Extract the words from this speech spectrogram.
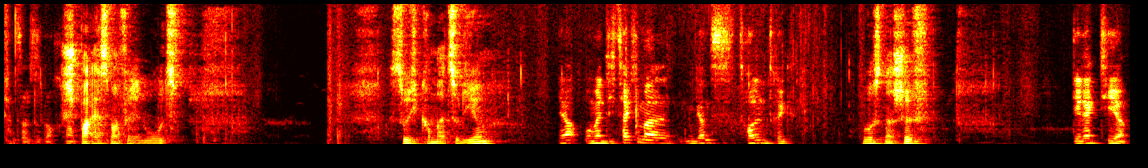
Kannst also noch. Spar erstmal für den Hut. So, ich komme mal zu dir. Ja, Moment, ich zeig dir mal einen ganz tollen Trick. Wo ist denn das Schiff? Direkt hier.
